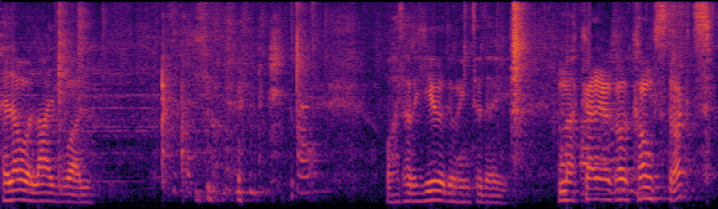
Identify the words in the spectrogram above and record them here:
Hello, alive one. what are you doing today? Mechanical constructs?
